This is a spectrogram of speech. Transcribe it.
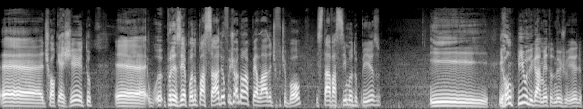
é, de qualquer jeito. É, por exemplo, ano passado eu fui jogar uma pelada de futebol, estava acima do peso e, e rompi o ligamento do meu joelho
